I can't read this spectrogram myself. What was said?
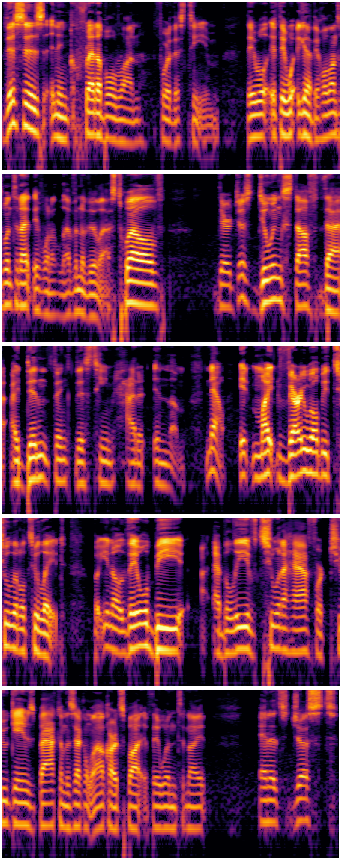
This is an incredible run for this team. They will, if they again, if they hold on to win tonight, they've won 11 of their last 12. They're just doing stuff that I didn't think this team had it in them. Now, it might very well be too little, too late, but you know they will be, I believe, two and a half or two games back in the second wildcard spot if they win tonight, and it's just,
